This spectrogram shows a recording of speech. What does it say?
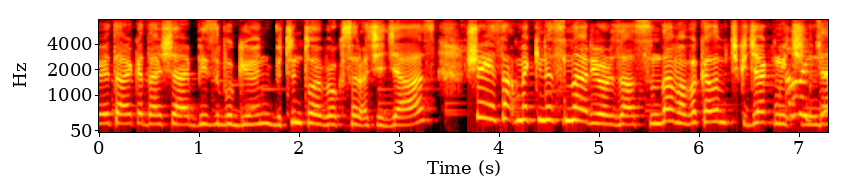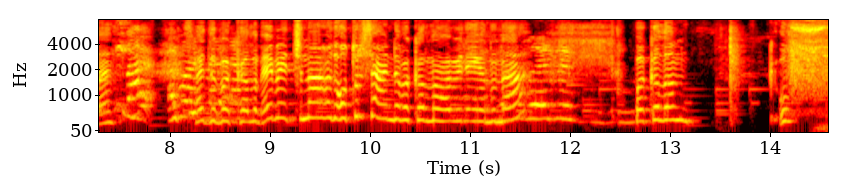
Evet arkadaşlar biz bugün bütün Toybox'ları açacağız. Şu hesap makinesini arıyoruz aslında ama bakalım çıkacak mı içinden. Hadi bakalım. Evet Çınar hadi otur sen de bakalım abinin yanına. Bakalım. Uf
